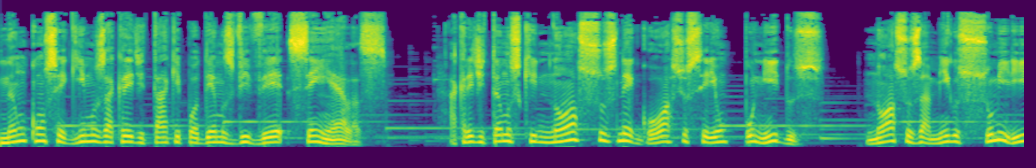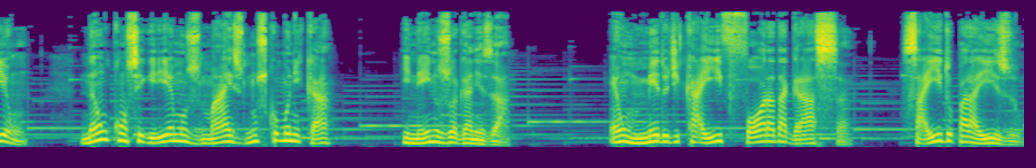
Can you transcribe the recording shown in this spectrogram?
não conseguimos acreditar que podemos viver sem elas. Acreditamos que nossos negócios seriam punidos, nossos amigos sumiriam, não conseguiríamos mais nos comunicar e nem nos organizar. É um medo de cair fora da graça, sair do paraíso,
